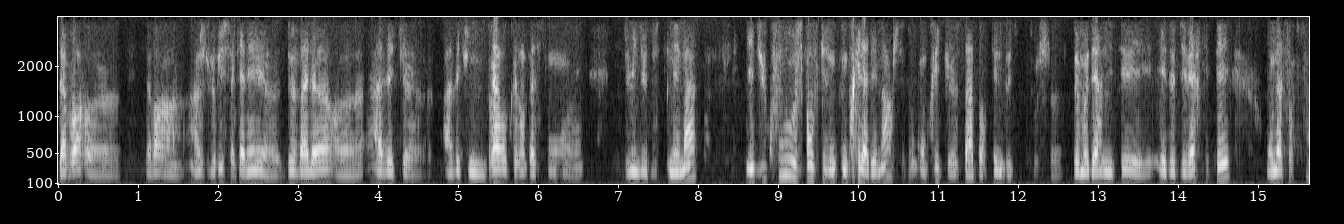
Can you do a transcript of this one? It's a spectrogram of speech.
d'avoir euh, d'avoir un, un, jury chaque année de valeur avec avec une vraie représentation du milieu du cinéma. Et du coup, je pense qu'ils ont compris la démarche, ils ont compris que ça apportait une petite touche de modernité et de diversité. On a surtout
